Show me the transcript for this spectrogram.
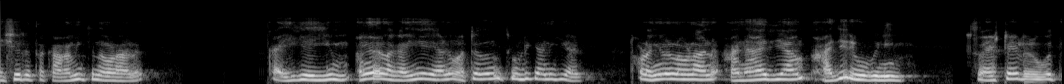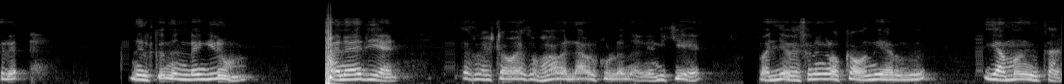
ഐശ്വര്യത്തെ കാമിക്കുന്നവളാണ്. കൈകയും അങ്ങനെയുള്ള കൈകയാണ് മറ്റതും ചൂണ്ടിക്കാണിക്കുകയാണ്. അവൾ എങ്ങനെയുള്ളവളാണ് അനാര്യാം അജരൂപിണിയും ശ്രേഷ്ഠയുടെ രൂപത്തിൽ നിൽക്കുന്നുണ്ടെങ്കിലും അനാര്യാൻ ശ്രേഷ്ഠമായ സ്വഭാവം എല്ലാവർക്കുള്ളതാണ്. എനിക്ക് വലിയ വ്യസനങ്ങളൊക്കെ വന്നു ചേർന്നത് ഈ അമ്മ നിമിത്താൻ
